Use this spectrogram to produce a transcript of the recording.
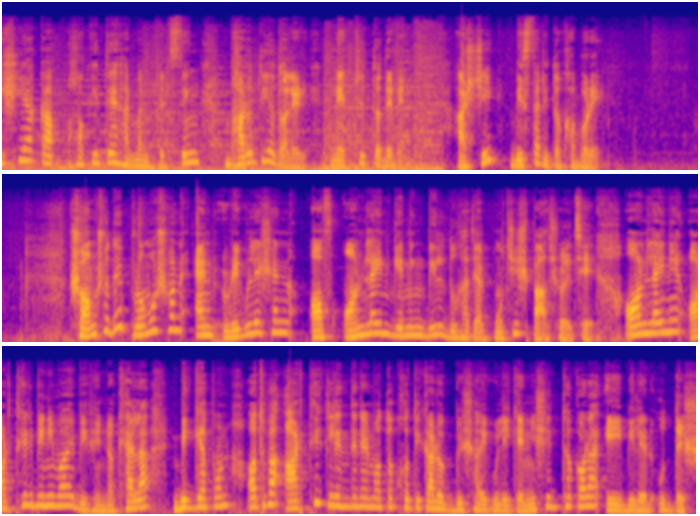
এশিয়া কাপ হকিতে হরমনপ্রীত সিং ভারতীয় দলের নেতৃত্ব দেবেন। আসছি বিস্তারিত খবরে। সংসদে promotion and regulation of online gaming bill দু হাজার পঁচিশ পাস হয়েছে। অনলাইনে অর্থের বিনিময়ে বিভিন্ন খেলা, বিজ্ঞাপন অথবা আর্থিক লেনদেনের মতো ক্ষতিকারক বিষয়গুলিকে নিষিদ্ধ করা এই বিলের উদ্দেশ্য।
